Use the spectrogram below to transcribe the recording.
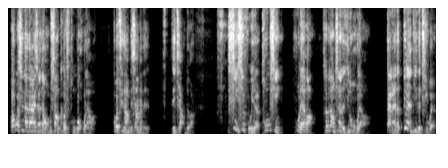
包括现在大家想想，我们上课是通过互联网。过去咱们下面得得讲对吧？信息服务业、通信、互联网，特别到我们现在的移动互联网带来的遍地的机会，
